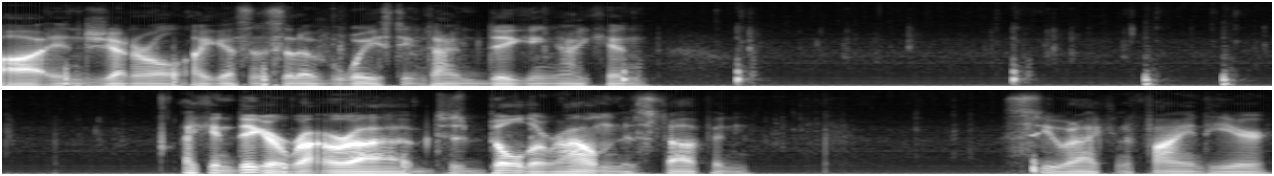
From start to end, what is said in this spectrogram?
uh, in general. I guess instead of wasting time digging, I can I can dig around or uh, just build around this stuff and see what I can find here.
